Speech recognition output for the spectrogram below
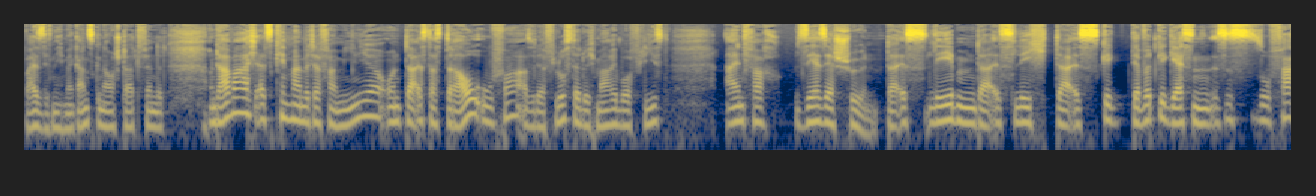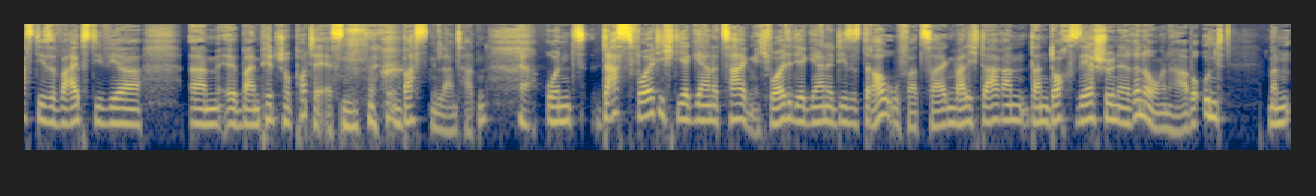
weiß ich nicht mehr ganz genau stattfindet. Und da war ich als Kind mal mit der Familie und da ist das Drauufer, also der Fluss, der durch Maribor fließt, einfach sehr, sehr schön. Da ist Leben, da ist Licht, da ist, da wird gegessen. Es ist so fast diese Vibes, die wir ähm, äh, beim Pincho Potte essen im Baskenland hatten. Ja. Und das wollte ich dir gerne zeigen. Ich wollte dir gerne dieses Drauufer zeigen, weil ich daran dann doch sehr schöne Erinnerungen habe und man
